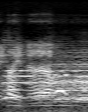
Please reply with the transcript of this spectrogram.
mine, mine,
